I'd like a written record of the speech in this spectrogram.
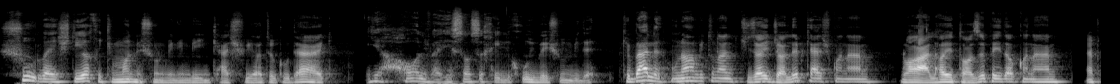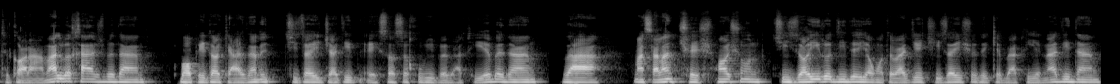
شور و اشتیاقی که ما نشون میدیم به این کشفیات کودک یه حال و احساس خیلی خوبی بهشون میده. که بله اونا هم می‌تونن چیزای جالب کشف کنن راه های تازه پیدا کنن ابتکار عمل به خرج بدن با پیدا کردن چیزای جدید احساس خوبی به بقیه بدن و مثلا چشمهاشون چیزایی رو دیده یا متوجه چیزایی شده که بقیه ندیدن.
